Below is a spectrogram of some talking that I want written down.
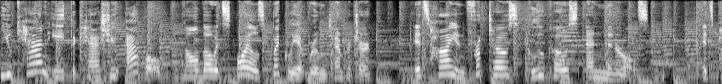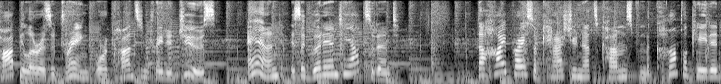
you can eat the cashew apple, although it spoils quickly at room temperature. It's high in fructose, glucose, and minerals. It's popular as a drink or concentrated juice and is a good antioxidant. The high price of cashew nuts comes from the complicated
